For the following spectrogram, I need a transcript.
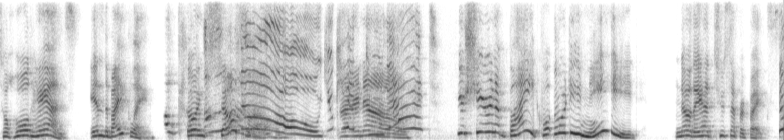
to hold hands in the bike lane, oh, come going so on. slow. No, you can't I do that. You're sharing a bike. What more do you need? No, they had two separate bikes. No,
